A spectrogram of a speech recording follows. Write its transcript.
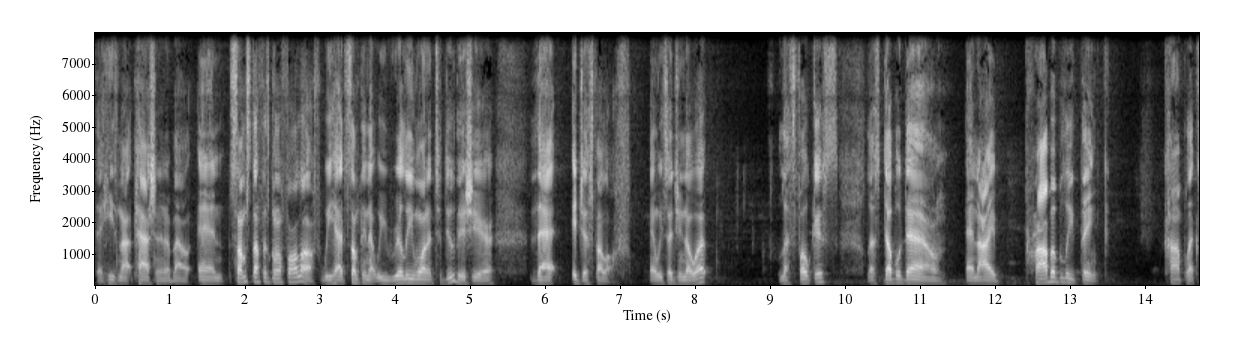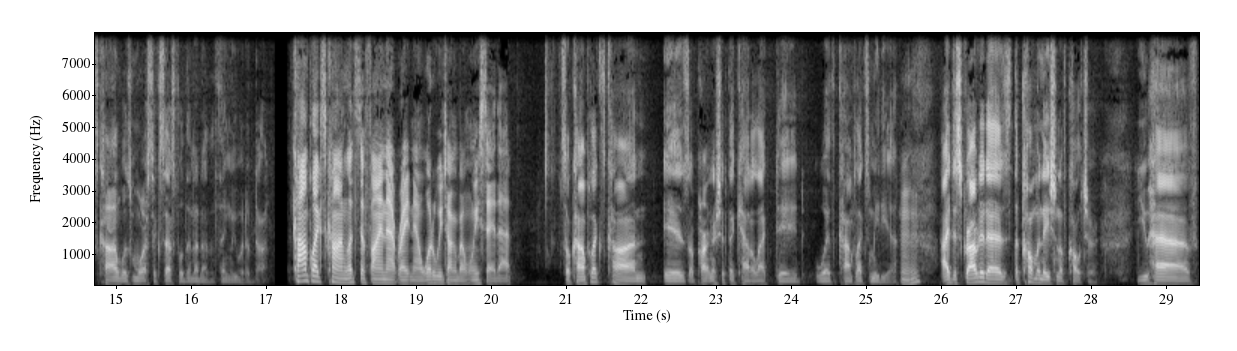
that he's not passionate about. And some stuff is going to fall off. We had something that we really wanted to do this year that it just fell off. And we said, you know what? Let's focus. Let's double down. And I probably think Complex Con was more successful than another thing we would have done. Complex Con, let's define that right now. What are we talking about when we say that? So Complex Con is a partnership that Cadillac did with Complex Media. Mm-hmm. I described it as the culmination of culture. You have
